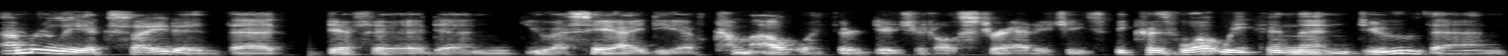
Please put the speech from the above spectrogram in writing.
I'm really excited that DFID and USAID have come out with their digital strategies because what we can then do then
